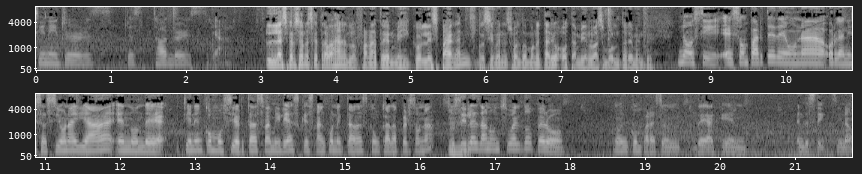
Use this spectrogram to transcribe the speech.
teenagers, just toddlers, ya. ¿Las personas que trabajan en el orfanato en México les pagan, reciben el sueldo monetario o también lo hacen voluntariamente? No, sí, eh, son parte de una organización allá en donde tienen como ciertas familias que están conectadas con cada persona. So, Sí les dan un sueldo, pero no en comparación de aquí en, en the States, you know?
